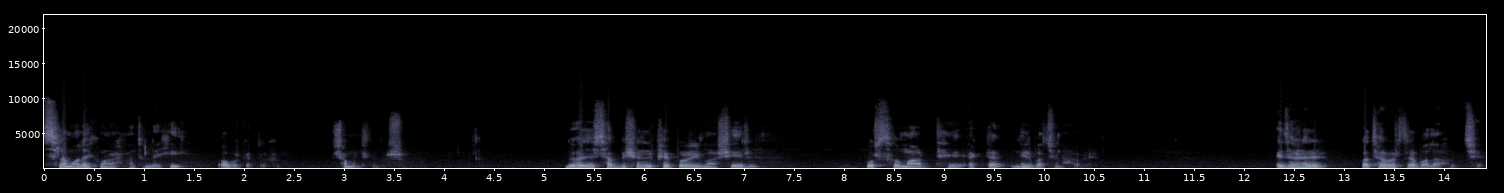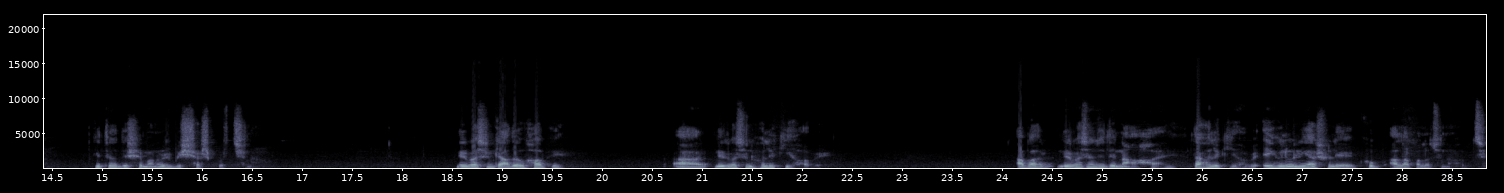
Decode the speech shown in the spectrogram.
আসসালামু আলাইকুম রহমতুল্লাহি অবরকাতুহ সম্মানিত দর্শক দু হাজার ছাব্বিশ সনের ফেব্রুয়ারি মাসের প্রথমার্ধে একটা নির্বাচন হবে। এ ধরনের কথাবার্তা বলা হচ্ছে, কিন্তু দেশের মানুষ বিশ্বাস করছে না। নির্বাচন কি আদৌ হবে? আর নির্বাচন হলে কি হবে? আবার নির্বাচন যদি না হয়, তাহলে কি হবে? এগুলো নিয়ে আসলে খুব আলাপ আলোচনা হচ্ছে।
